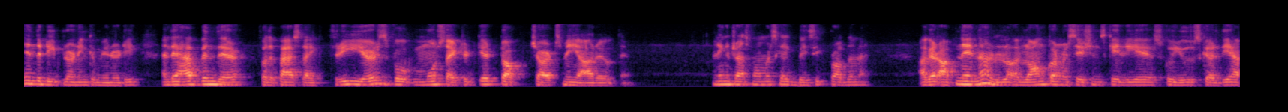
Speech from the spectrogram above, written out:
in the deep learning community and they have been there for the past like 3 years. For most cited get top charts mein aa rahe hote hain. लेकिन ट्रांसफॉर्मर्स का एक बेसिक प्रॉब्लम है। अगर आपने ना लॉन्ग कॉन्वर्सेशन के लिए उसको यूज़ कर दिया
